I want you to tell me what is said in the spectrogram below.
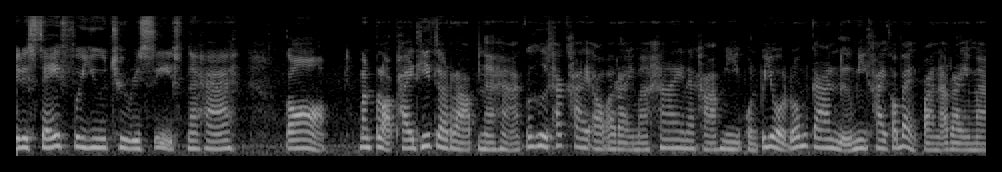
it is safe for you to receive นะคะ ก็ มันปลอดภัยที่จะรับนะคะก็คือถ้าใครเอาอะไรมาให้นะคะ มีผลประโยชน์ร่วมกัน หรือมีใครเขาแบ่งปันอะไรมา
